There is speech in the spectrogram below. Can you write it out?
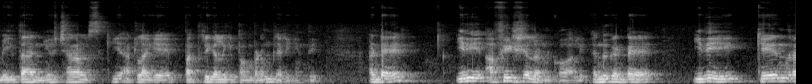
మిగతా న్యూస్ ఛానల్స్కి అట్లాగే పత్రికలకి పంపడం జరిగింది. అంటే ఇది అఫీషియల్ అనుకోవాలి. ఎందుకంటే ఇది కేంద్ర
